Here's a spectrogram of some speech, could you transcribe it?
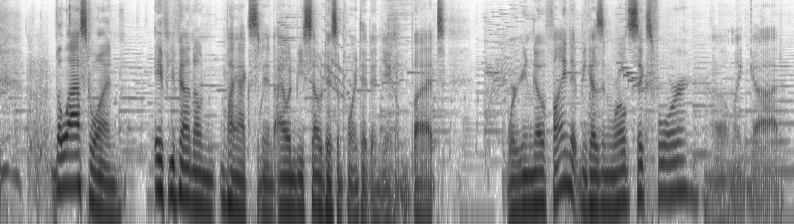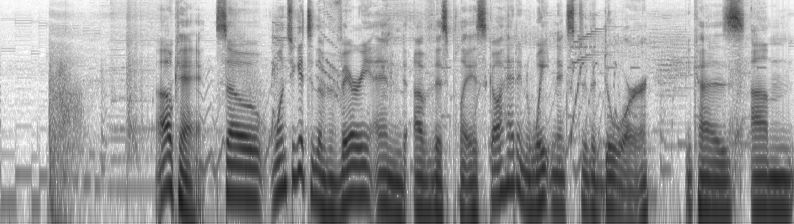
the last one, if you found it by accident, I would be so disappointed in you, but we're gonna go find it because in World 6-4, oh my god. Okay, so once you get to the very end of this place, go ahead and wait next to the door because um,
